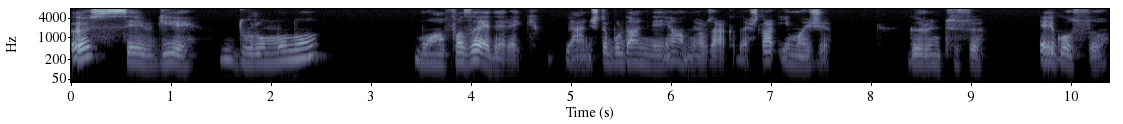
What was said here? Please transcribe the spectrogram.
Öz sevgi durumunu muhafaza ederek yani işte buradan neyi anlıyoruz arkadaşlar? İmajı, görüntüsü, egosu.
